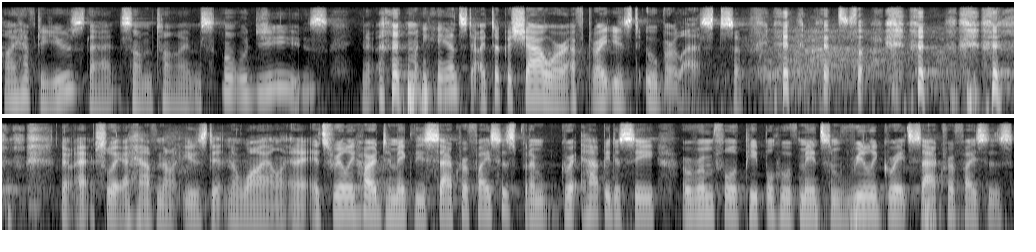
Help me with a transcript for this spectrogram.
I have to use that sometimes. Oh, geez. You know, my hands, I took a shower after I used Uber last, so it's like, no, actually, I have not used it in a while. And it's really hard to make these sacrifices, but I'm happy to see a room full of people who have made some really great sacrifices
